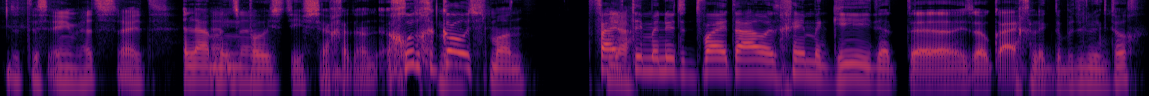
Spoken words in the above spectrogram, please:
Dit is één wedstrijd. En laat me En, iets eh, positiefs zeggen dan. Goed gecoacht, man. 15 minuten Dwight Howard, geen McGee. Dat eh, is ook eigenlijk de bedoeling, toch?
